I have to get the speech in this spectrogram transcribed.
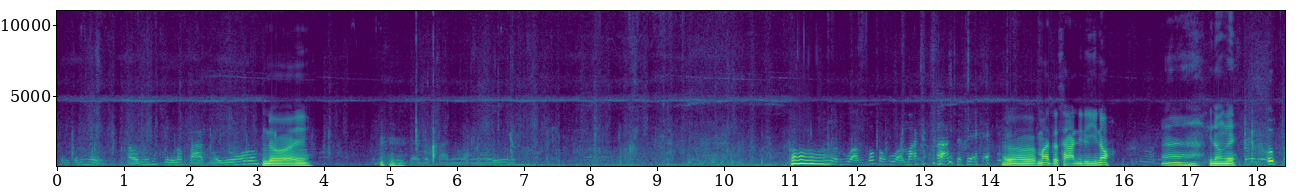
เพิ่นก็มีเขามีกินมาฝากให้อยู่โดยใจบ่ขาดเนาะว่าไงโอ้มันโดดหัวบ่ก็หัวมาทานแต่แต่เออมาตรฐานดีๆเนาะอ่าพี่น้องเลยอึ๊บ ไป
